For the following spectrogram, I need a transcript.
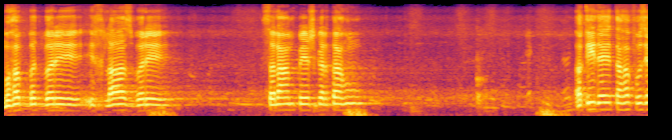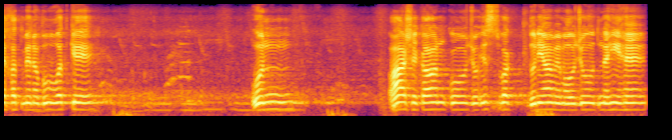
محبت بھرے، اخلاص بھرے سلام پیش کرتا ہوں۔ عقید تحفظ ختم نبوت کے ان عاشقان کو جو اس وقت دنیا میں موجود نہیں ہیں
